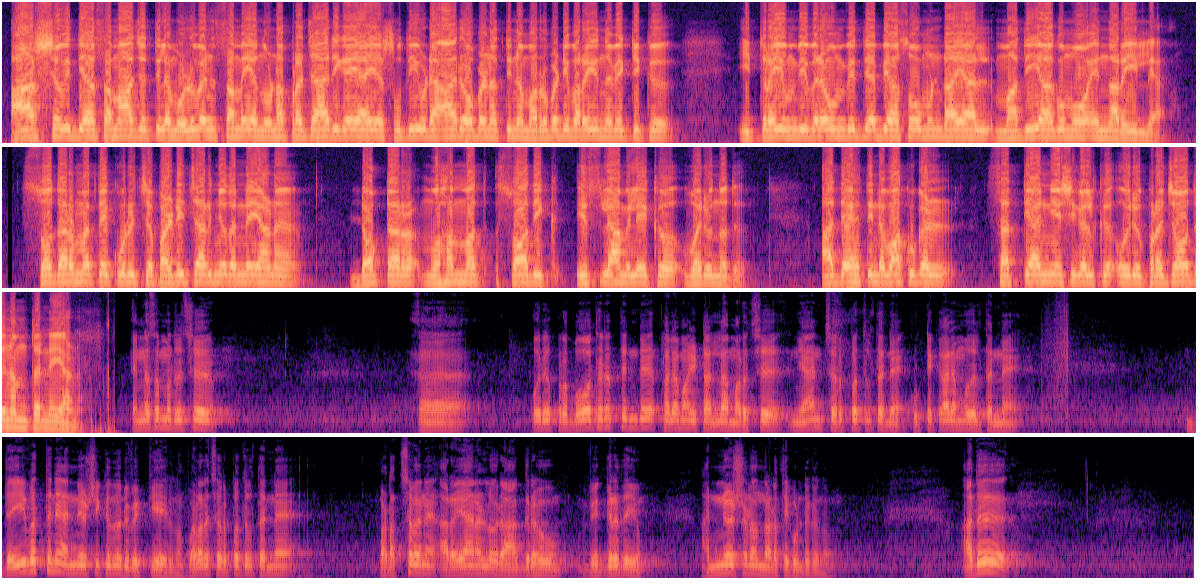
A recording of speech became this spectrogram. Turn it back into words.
Arsha Vidya സമാജത്തിലെ മുഴുവൻ സമയ നുണപ്രചാരികയായ ശ്രുതിയുടെ ആരോപണത്തിന് മറുപടി പറയുന്ന വ്യക്തിക്ക് ഇത്രയും വിവരവും വിദ്യാഭ്യാസവും ഉണ്ടായാൽ മതിയാകുമോ എന്നറിയില്ല. സ്വധർമ്മത്തെക്കുറിച്ച് പഠിച്ചറിഞ്ഞു തന്നെയാണ് ഡോക്ടർ മുഹമ്മദ് സ്വാദിഖ് ഇസ്ലാമിലേക്ക് വരുന്നത്. അദ്ദേഹത്തിന്റെ വാക്കുകൾ സത്യാന്വേഷികൾക്ക് ഒരു പ്രചോദനം തന്നെയാണ്. എന്നെ സംബന്ധിച്ച് ഒരു പ്രബോധനത്തിന്റെ ഫലമായിട്ടല്ല മറിച്ച് ഞാൻ ചെറുപ്പത്തിൽ തന്നെ കുട്ടിക്കാലം മുതൽ തന്നെ ദൈവത്തിനെ അന്വേഷിക്കുന്ന ഒരു വ്യക്തിയായിരുന്നു. വളരെ ചെറുപ്പത്തിൽ തന്നെ പടച്ചവനെ അറിയാനുള്ള ഒരു ആഗ്രഹവും വ്യഗ്രതയും അന്വേഷണവും നടത്തിക്കൊണ്ടിരുന്നു. അത്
